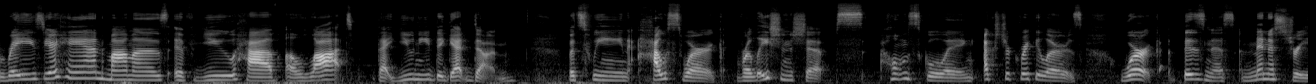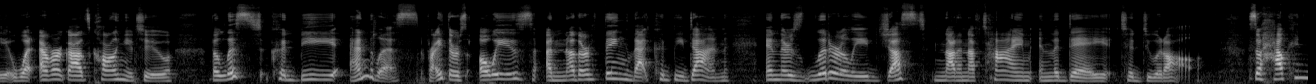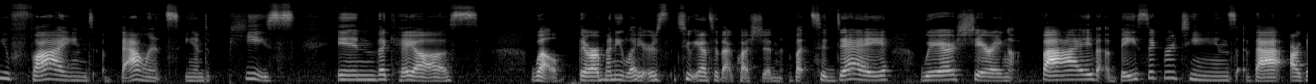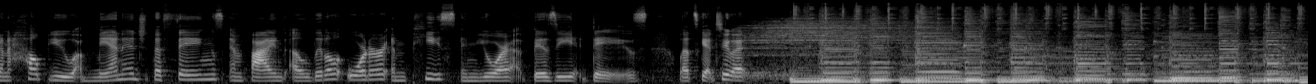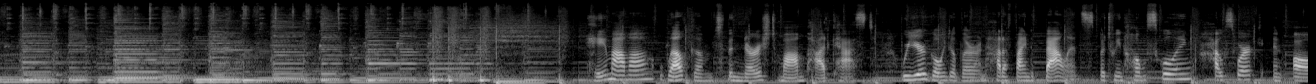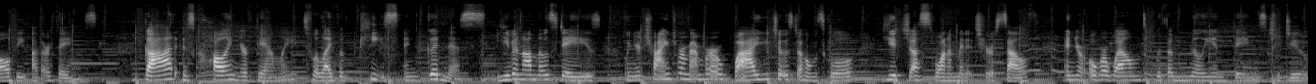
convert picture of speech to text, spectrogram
Raise your hand, mamas, if you have a lot that you need to get done between housework, relationships, homeschooling, extracurriculars, work, business, ministry, whatever God's calling you to. The list could be endless, right? There's always another thing that could be done, and there's literally just not enough time in the day to do it all. So, how can you find balance and peace in the chaos? Well, there are many layers to answer that question, but today we're sharing five basic routines that are going to help you manage the things and find a little order and peace in your busy days. Let's get to it. Hey, Mama, welcome to the Nourished Mom Podcast, where you're going to learn how to find balance between homeschooling, housework, and all the other things. God is calling your family to a life of peace and goodness, even on those days when you're trying to remember why you chose to homeschool, you just want a minute to yourself, and you're overwhelmed with a million things to do.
